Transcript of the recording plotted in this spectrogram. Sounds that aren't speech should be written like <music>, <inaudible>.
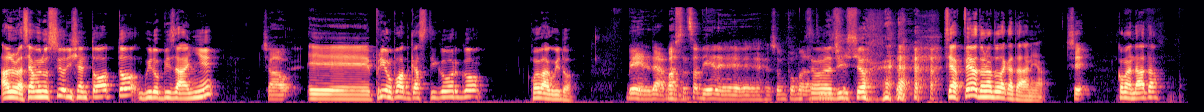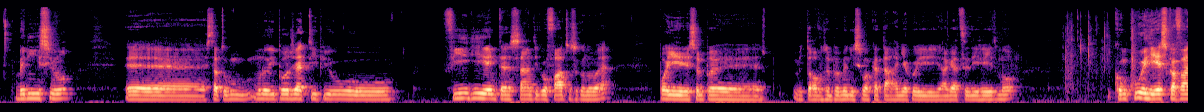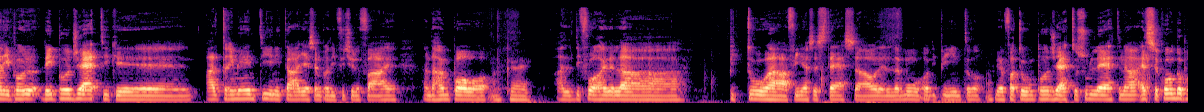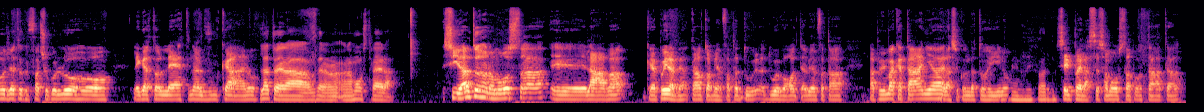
Allora, siamo nello studio di 108, Guido Bisagni, Ciao. e primo podcast di Gorgo. Come va Guido? Bene, dai, abbastanza bene. Sono un po' Siamo malaticcio. malaticcio. <laughs> Sei appena tornato da Catania. Sì, Com'è andata? benissimo. Eh, È stato un- uno dei progetti più fighi e interessanti che ho fatto, secondo me. Poi sempre mi trovo sempre benissimo a Catania con i ragazzi di ritmo, con cui riesco a fare dei, pro- dei progetti che altrimenti in Italia è sempre difficile fare. Andare un po' Ok. al di fuori della pittura fine a se stessa o del muro dipinto. Abbiamo fatto un progetto sull'Etna, è il secondo progetto che faccio con loro legato all'Etna, al vulcano. L'altro era, era una, una mostra, era. Sì, l'altro era una mostra eh, lava, che poi tra l'altro abbiamo fatta due, due volte, abbiamo fatta la prima Catania e la seconda Torino, Eh, sempre la stessa mostra portata.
